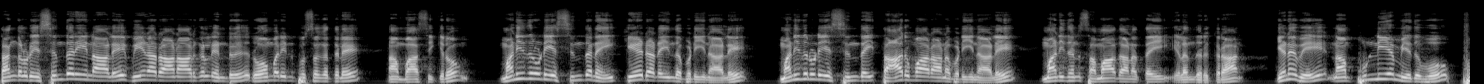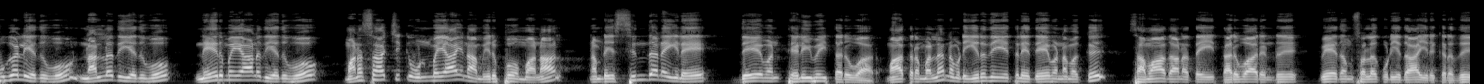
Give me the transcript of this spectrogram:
தங்களுடைய சிந்தனையினாலே வீணரானார்கள் என்று ரோமரின் புஸ்தகத்திலே நாம் வாசிக்கிறோம். மனிதனுடைய சிந்தனை கேடடைந்தபடியினாலே மனிதனுடைய சிந்தை தாறுமாறானபடியினாலே மனிதன் சமாதானத்தை இழந்திருக்கிறான். எனவே நாம் புண்ணியம் எதுவோ புகழ் எதுவோ நல்லது எதுவோ நேர்மையானது எதுவோ மனசாட்சிக்கு உண்மையாய் நாம் இருப்போமானால் நம்முடைய சிந்தனையிலே தேவன் தெளிவை தருவார். மாத்திரமல்ல நம்முடைய இருதயத்திலே தேவன் நமக்கு சமாதானத்தை தருவார் என்று வேதம் சொல்லக்கூடியதா இருக்கிறது.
